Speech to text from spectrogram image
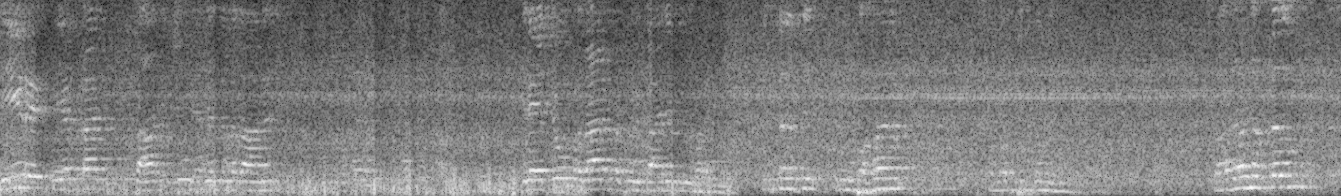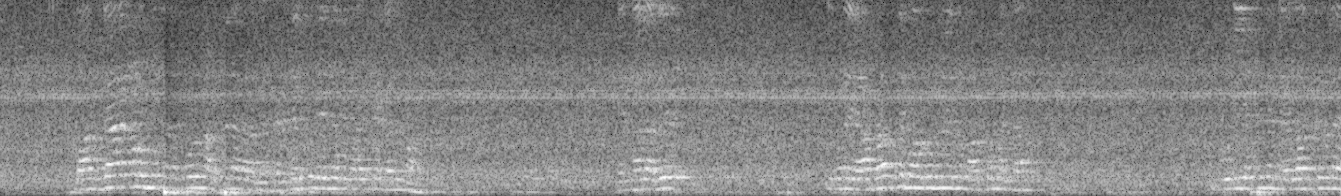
ലീഡ് ഉയർത്താൻ സാധിച്ചു എന്നുള്ളതാണ് ഇതിലേറ്റവും പ്രധാനപ്പെട്ട ഒരു കാര്യം എന്ന് പറയുന്നത്. ഇത്തരത്തിൽ ഒരു ഉപഹാരം സമർപ്പിക്കണമെന്ന്. സാധാരണ അത്തരം വാഗ്ദാനങ്ങളൊന്നും പലപ്പോഴും നടപ്പിലാകാറില്ല. തെരഞ്ഞെടുപ്പ് കഴിഞ്ഞാൽ എല്ലാവരും മാറും എന്നാൽ അത് ഇവിടെ യാഥാർത്ഥ്യമാകുന്നു എന്ന് മാത്രമല്ല ഡി എഫിന്റെ നേതാക്കളുടെ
